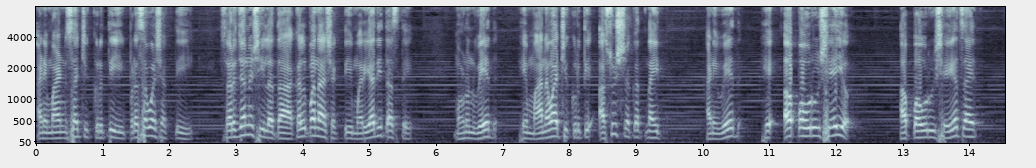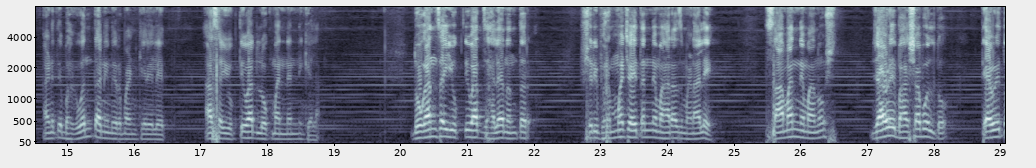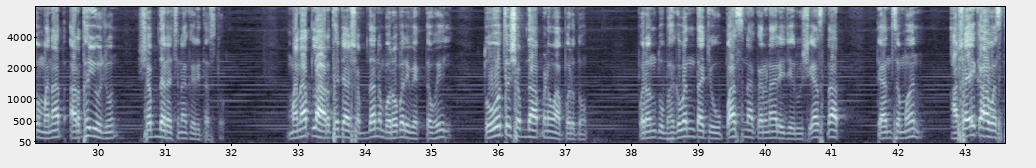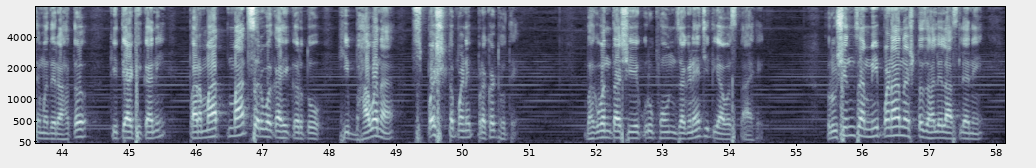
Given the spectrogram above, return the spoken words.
आणि माणसाची कृती प्रसवशक्ती सर्जनशीलता कल्पनाशक्ती मर्यादित असते. म्हणून वेद हे मानवाची कृती असूच शकत नाहीत आणि वेद हे अपौरुषेय अपौरुषेयच आहेत आणि ते भगवंताने निर्माण केलेले आहेत. असा युक्तिवाद लोकमान्यांनी केला. दोघांचा युक्तिवाद झाल्यानंतर श्री ब्रह्मचैतन्य महाराज म्हणाले सामान्य माणूस ज्यावेळी भाषा बोलतो त्यावेळी तो मनात अर्थ योजून शब्दरचना करीत असतो. मनातला अर्थ ज्या शब्दानं बरोबर व्यक्त होईल तोच शब्द आपण वापरतो. परंतु भगवंताची उपासना करणारे जे ऋषी असतात त्यांचं मन अशा एका अवस्थेमध्ये राहतं की त्या ठिकाणी परमात्माच सर्व काही करतो ही भावना स्पष्टपणे प्रकट होते. भगवंताशी एकरूप होऊन जगण्याची ती अवस्था आहे. ऋषींचा मीपणा नष्ट झालेला असल्याने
